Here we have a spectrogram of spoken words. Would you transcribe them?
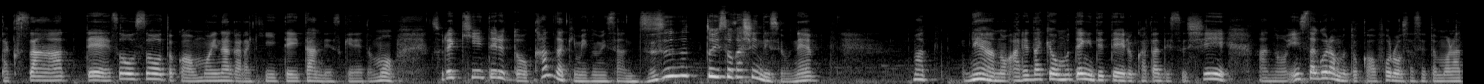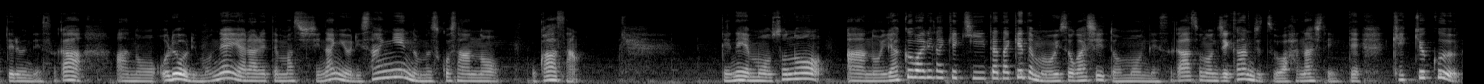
たくさんあってそうそうとか思いながら聞いていたんですけれどもそれ聞いてると神崎めぐみさんずっと忙しいんですよね。まあね、あのあれだけ表に出ている方ですしあのインスタグラムとかをフォローさせてもらってるんですがあのお料理もねやられてますし何より3人の息子さんのお母さんでねもうそのあの役割だけ聞いただけでもお忙しいと思うんですがその時間術を話していて結局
